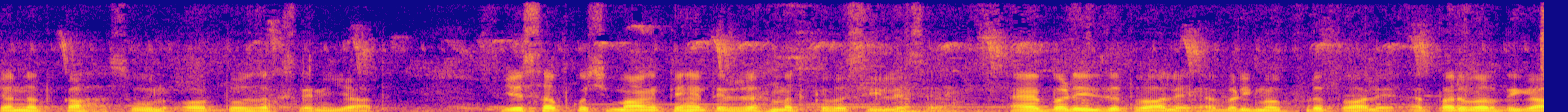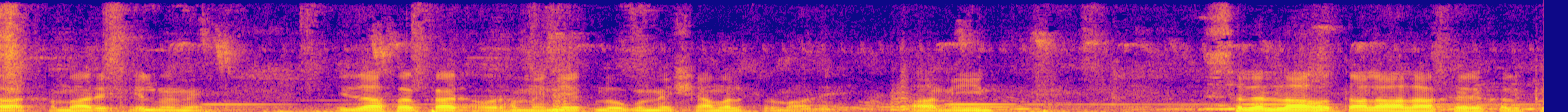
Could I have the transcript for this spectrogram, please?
جنت کا حصول اور دوزخ سے نجات۔ یہ سب کچھ مانگتے ہیں تیرے رحمت کے وسیلے سے۔ اے بڑی عزت والے، اے بڑی مغفرت والے، اے پروردگار، ہمارے علم میں اضافہ کر اور ہمیں نیک لوگوں میں شامل فرما دے۔ آمین۔ صلی اللہ تعالیٰ علیہ خیر خلق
